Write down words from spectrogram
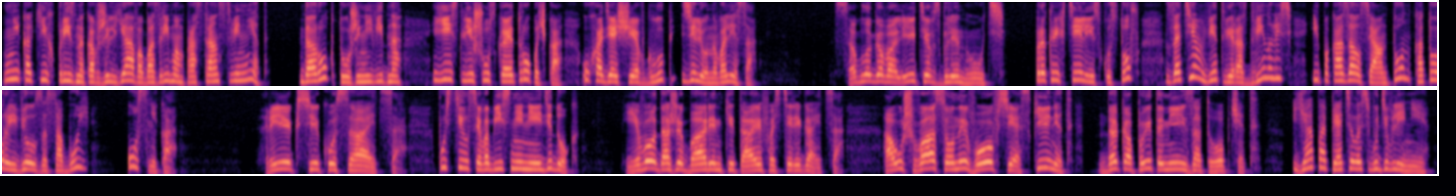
Никаких признаков жилья в обозримом пространстве нет. Дорог тоже не видно. Есть лишь узкая тропочка, уходящая вглубь зеленого леса. «Соблаговолите взглянуть!» Прокряхтели из кустов, затем ветви раздвинулись, и показался Антон, который вел за собой ослика. «Рикси кусается», — пустился в объяснение дедок. «Его даже барин Китаев остерегается. А уж вас он и вовсе скинет, да копытами и затопчет». Я попятилась в удивлении.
